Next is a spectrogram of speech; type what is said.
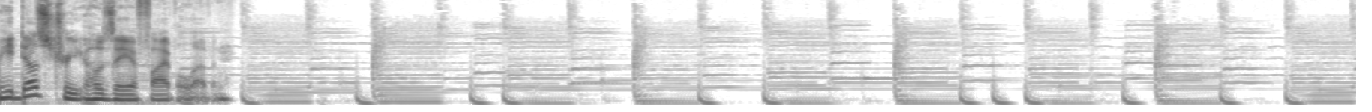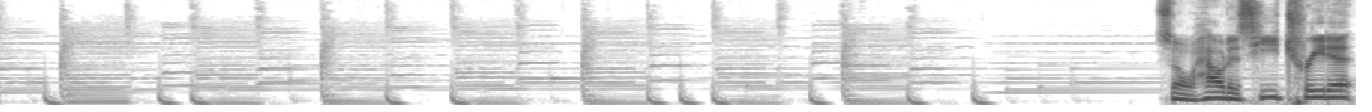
He does treat Hosea 511. So how does he treat it?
